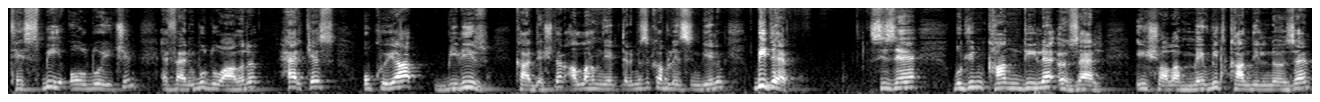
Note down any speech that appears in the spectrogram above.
tesbih olduğu için efendim bu duaları herkes okuyabilir kardeşler. Allah'ın niyetlerimizi kabul etsin diyelim. Bir de size bugün kandile özel inşallah Mevlid kandiline özel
